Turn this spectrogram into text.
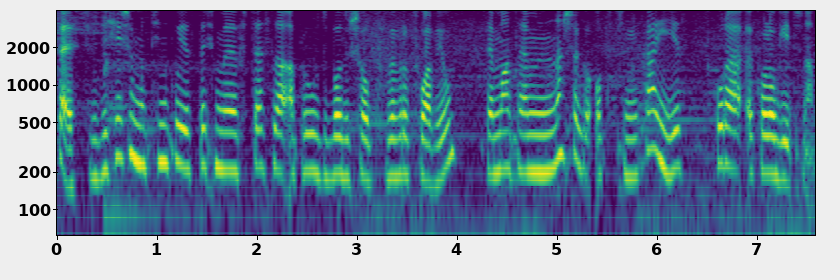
Cześć, w dzisiejszym odcinku jesteśmy w Tesla Approved Body Shop we Wrocławiu. Tematem naszego odcinka jest skóra ekologiczna.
